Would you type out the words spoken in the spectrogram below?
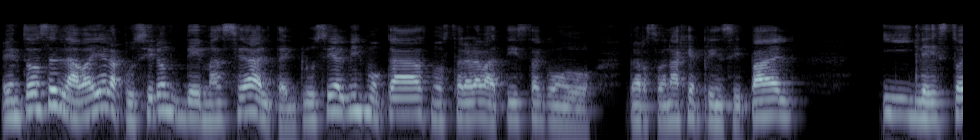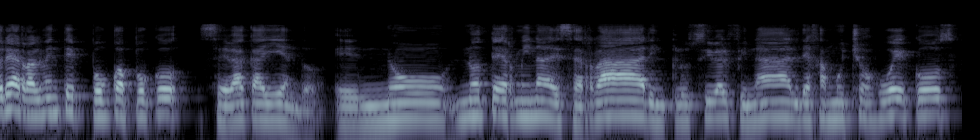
Entonces la valla la pusieron demasiado alta. Inclusive el mismo cast, mostrar a Batista como personaje principal. Y la historia realmente poco a poco se va cayendo. Eh, no, no termina de cerrar, inclusive al final deja muchos huecos.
